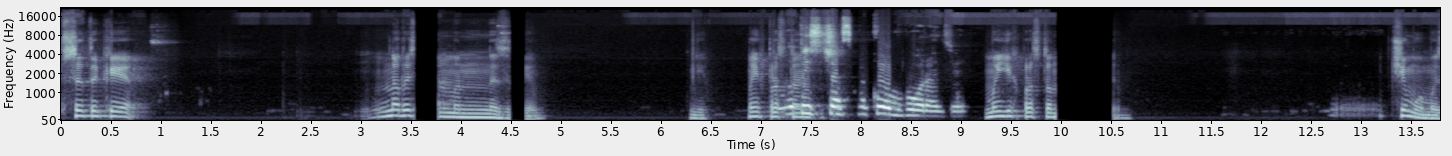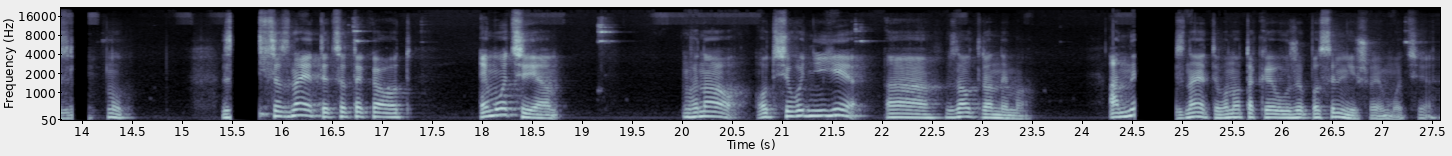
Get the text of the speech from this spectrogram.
все-таки на росіян ми не злі. Ні. Ми їх просто, Ну ты сейчас в каком городе? ми їх просто не Чому ми злі? Ну, злість, це, знаєте, це така от емоція. Вона от сьогодні є, а завтра нема. А не, знаєте, воно таке вже посильніша емоція.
